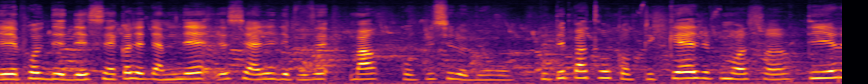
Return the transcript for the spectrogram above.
et l'épreuve de dessin. Quand j'ai terminé, je suis allée déposer ma copie sur le bureau. C'était pas trop compliqué, j'ai pu m'en sortir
